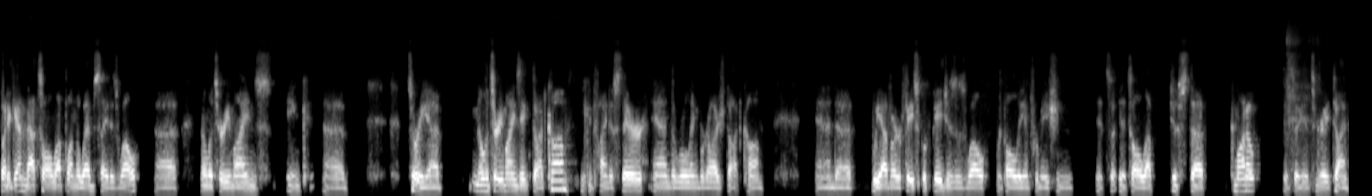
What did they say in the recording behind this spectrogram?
but again, that's all up on the website as well. Uh, Military Minds Inc. sorry, uh, militarymindsinc.com. You can find us there and the rollingbarrage.com. And we have our Facebook pages as well with all the information. It's it's all up. Just uh, come on out. It's a it's a great time.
